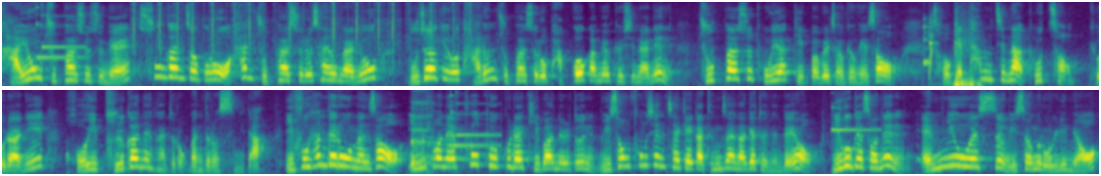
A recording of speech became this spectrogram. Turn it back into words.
가용 주파수 중에 순간적으로 한 주파수를 사용한 후 무작위로 다른 주파수로 바꿔가며 교신하는 주파수 도약 기법을 적용해서 적의 탐지나 도청, 교란이 거의 불가능하도록 만들었습니다. 이후 현대로 오면서 인터넷 프로토콜에 기반을 둔 위성 통신 체계가 등장하게 되는데요. 미국에서는 MUOS 위성을 올리며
